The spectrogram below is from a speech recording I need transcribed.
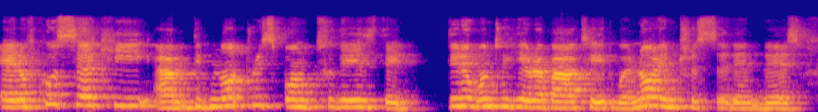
And of course, Turkey um, did not respond to this. They didn't want to hear about it. We're not interested in this.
